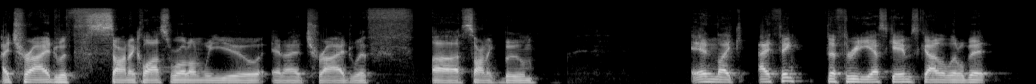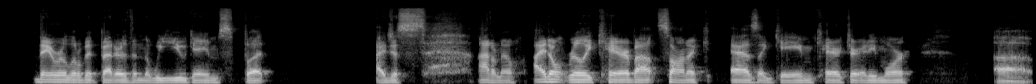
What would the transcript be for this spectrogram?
I tried with Sonic Lost World on Wii U and I tried with uh, Sonic Boom. And like I think the 3DS games got a little bit they were a little bit better than the Wii U games, but I just I don't know. I don't really care about Sonic as a game character anymore. Uh,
